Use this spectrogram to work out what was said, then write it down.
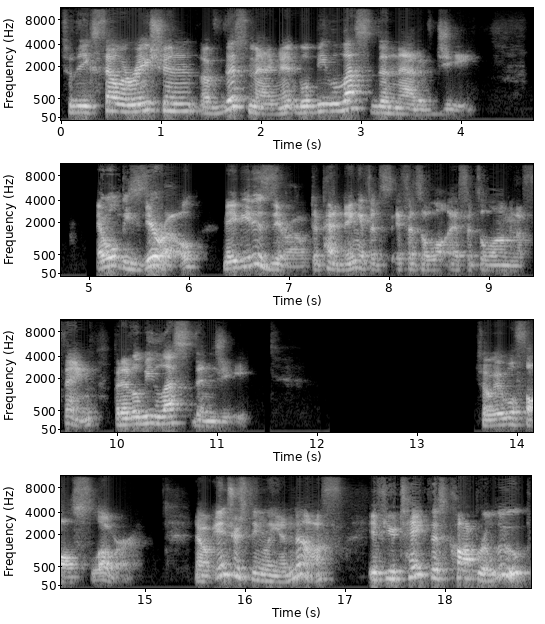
So the acceleration of this magnet will be less than that of G. It won't be zero. Maybe it is zero, depending if it's if it's a if it's a long enough thing, but it'll be less than G. So it will fall slower. Now, interestingly enough, if you take this copper loop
